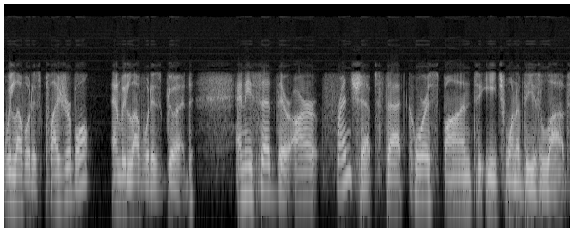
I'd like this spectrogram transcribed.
we love what is pleasurable, and we love what is good. And he said there are friendships that correspond to each one of these loves.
